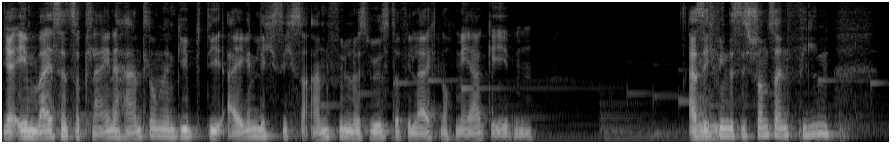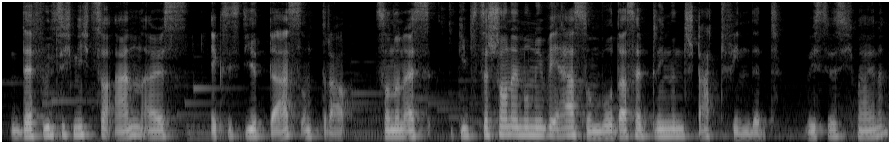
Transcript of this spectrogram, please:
ja eben, weil es halt so kleine Handlungen gibt, die eigentlich sich so anfühlen, als würde es da vielleicht noch mehr geben. Also ich Mhm. finde, es ist schon so ein Film, der fühlt sich nicht so an, als existiert das und sondern als gibt es da schon ein Universum, wo das halt drinnen stattfindet. Wisst ihr, was ich meine?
